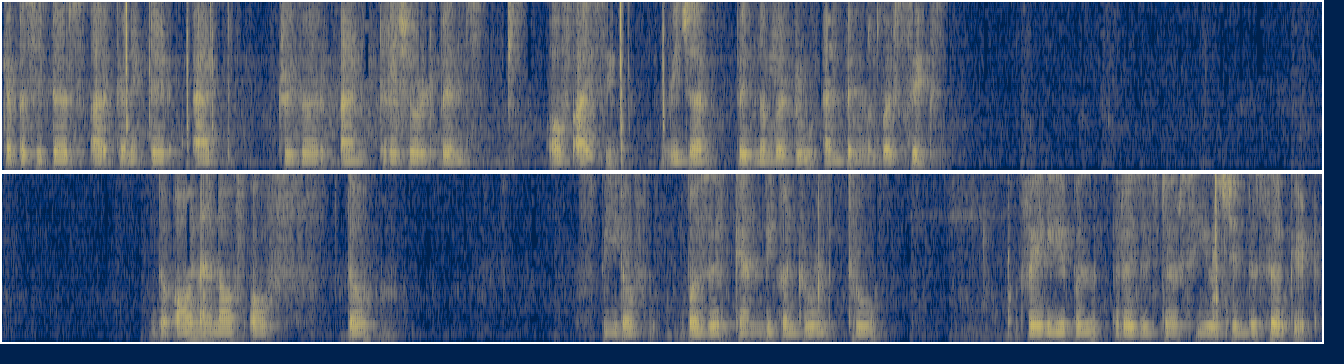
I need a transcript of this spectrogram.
Capacitors are connected at trigger and threshold pins of IC which are pin number 2 and pin number 6. The on and off of the speed of buzzer can be controlled through variable resistors used in the circuit.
